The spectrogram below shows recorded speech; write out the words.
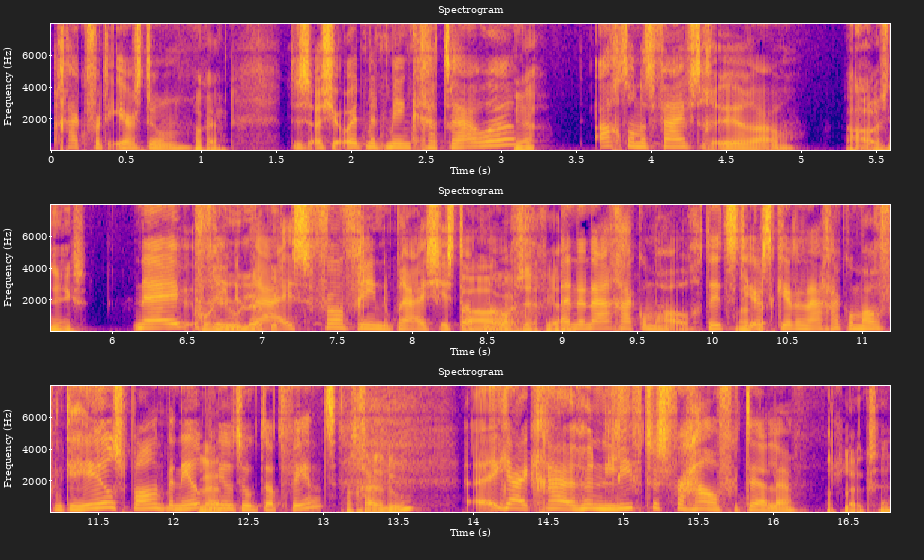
Ga ik voor het eerst doen. Oké. Dus als je ooit met Minke gaat trouwen, Ja. 850 euro. Nou, is niks. Nee, Voor vriendenprijs. Voor een vriendenprijs is dat Oh, nog. ja. En daarna ga ik omhoog. Dit is de eerste keer daarna ga ik omhoog. Vind ik heel spannend. Ik ben heel Leuk. benieuwd hoe ik dat vind. Wat ga je dan doen? Eh, ja, ik ga hun liefdesverhaal vertellen. Wat leuk zeg.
